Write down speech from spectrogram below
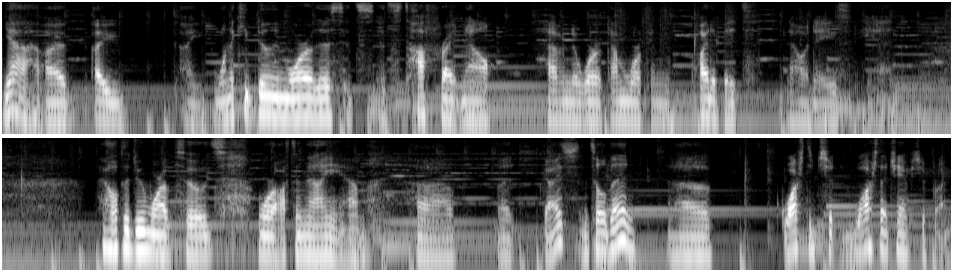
yeah, I I I want to keep doing more of this. It's it's tough right now, having to work. I'm working quite a bit nowadays, and I hope to do more episodes more often than I am. Uh, but guys, until then, uh, watch the ch- watch that championship run,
